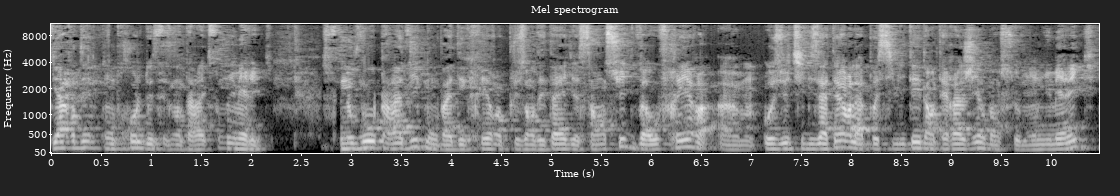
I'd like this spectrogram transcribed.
garder le contrôle de ces interactions numériques. Ce nouveau paradigme, on va décrire plus en détail ça ensuite, va offrir euh, aux utilisateurs la possibilité d'interagir dans ce monde numérique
